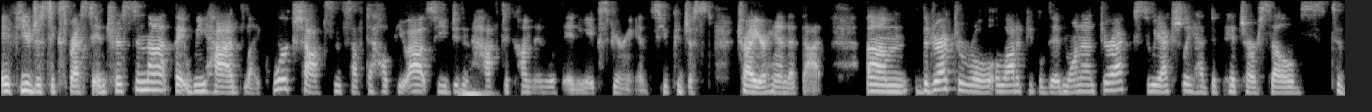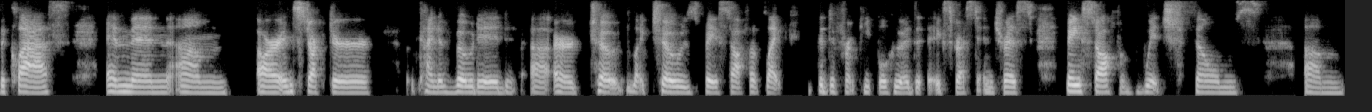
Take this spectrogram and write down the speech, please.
if you just expressed interest in that, that we had like workshops and stuff to help you out, so you didn't mm-hmm. have to come in with any experience. You could just try your hand at that. Um, the director role, a lot of people did want to direct, so we actually had to pitch ourselves to the class, and then um, our instructor kind of voted uh, or chose like chose based off of like the different people who had expressed interest based off of which films um,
